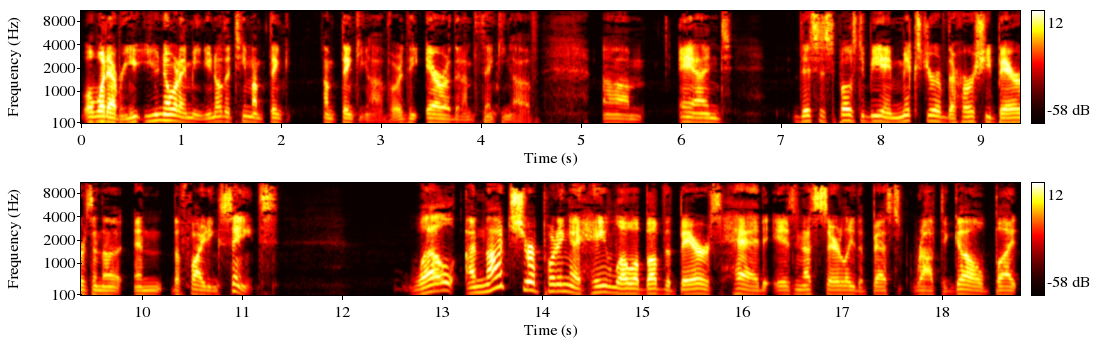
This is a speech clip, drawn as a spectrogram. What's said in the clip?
Well, whatever. You you know what I mean. You know the team I'm think I'm thinking of, or the era that I'm thinking of. Um, and this is supposed to be a mixture of the Hershey Bears and the and the Fighting Saints. Well, I'm not sure putting a halo above the Bears' head is necessarily the best route to go, but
